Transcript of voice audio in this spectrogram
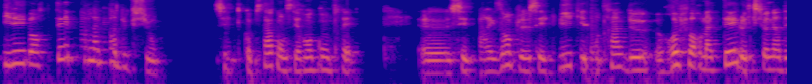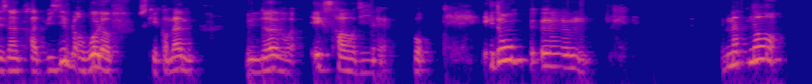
il est porté par la traduction. C'est comme ça qu'on s'est rencontrés. Euh, c'est par exemple, c'est lui qui est en train de reformater le dictionnaire des intraduisibles en Wolof, ce qui est quand même une œuvre extraordinaire. Et donc, euh, maintenant,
